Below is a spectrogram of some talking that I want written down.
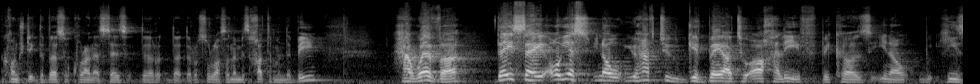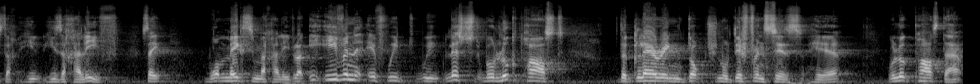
contradict the verse of Quran that says that the Rasulullah is Khatam al-Nabi. However, they say, oh yes, you know, you have to give bay'ah to our Khalif because, you know, he's, the, he, he's a Khalif. Say, what makes him a Khalif? Like, even if we, we let's, we'll look past the glaring doctrinal differences here, we'll look past that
